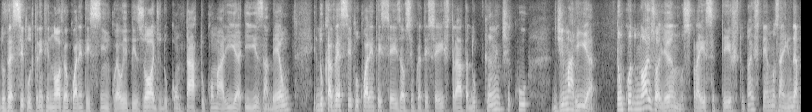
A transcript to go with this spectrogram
Do versículo 39 ao 45 é o episódio do contato com Maria e Isabel. E do versículo 46 ao 56 trata do cântico de Maria. Então, quando nós olhamos para esse texto, nós temos ainda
